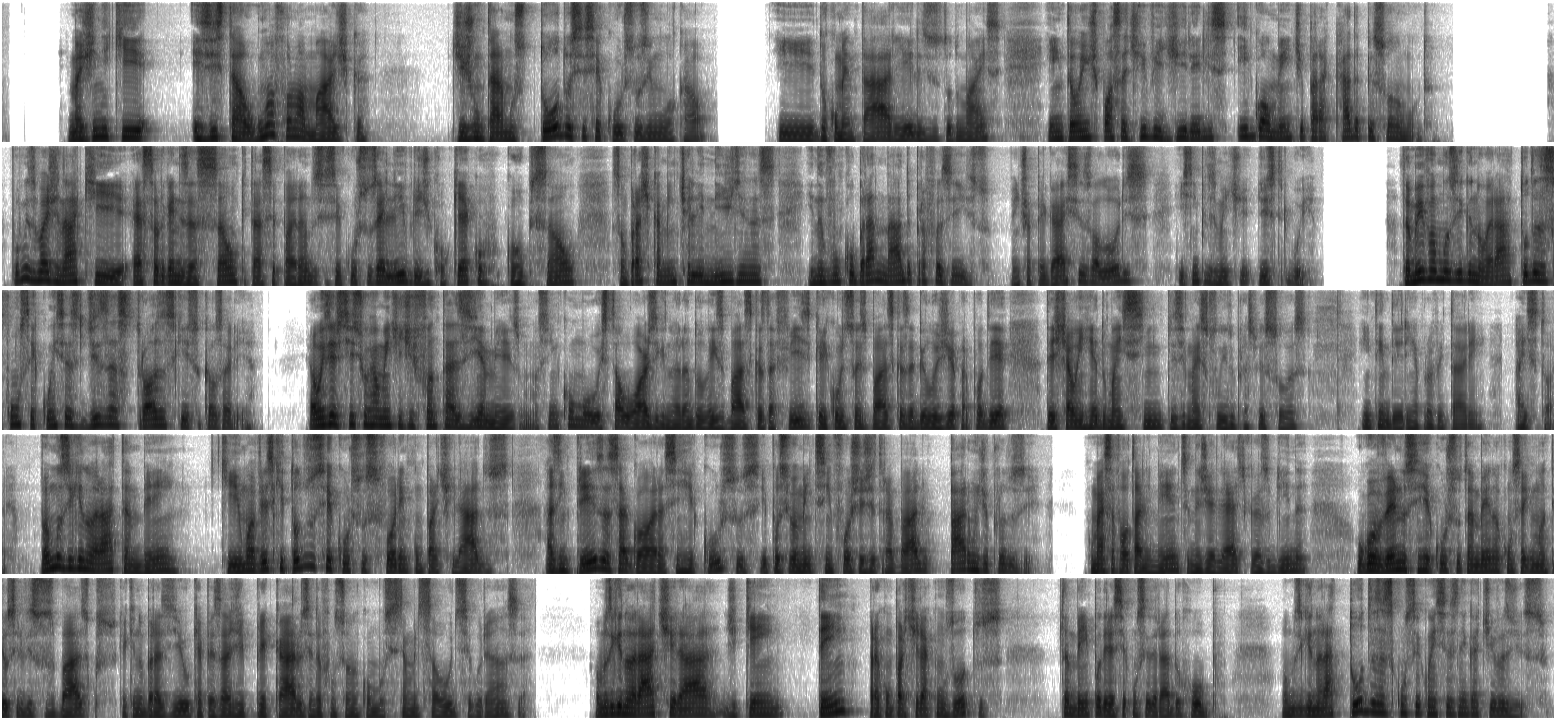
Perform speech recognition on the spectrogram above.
Imagine que exista alguma forma mágica de juntarmos todos esses recursos em um local e documentar eles e tudo mais, e então a gente possa dividir eles igualmente para cada pessoa no mundo. Vamos imaginar que essa organização que está separando esses recursos é livre de qualquer corrupção, são praticamente alienígenas e não vão cobrar nada para fazer isso. A gente vai pegar esses valores e simplesmente distribuir. Também vamos ignorar todas as consequências desastrosas que isso causaria. É um exercício realmente de fantasia mesmo, assim como Star Wars ignorando leis básicas da física e condições básicas da biologia para poder deixar o enredo mais simples e mais fluido para as pessoas entenderem e aproveitarem a história. Vamos ignorar também que, uma vez que todos os recursos forem compartilhados, as empresas agora sem recursos e possivelmente sem forças de trabalho param de produzir. Começa a faltar alimentos, energia elétrica, gasolina. O governo sem recurso também não consegue manter os serviços básicos, que aqui no Brasil, que apesar de precários ainda funcionam como sistema de saúde e segurança. Vamos ignorar tirar de quem tem para compartilhar com os outros, também poderia ser considerado roubo. Vamos ignorar todas as consequências negativas disso.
